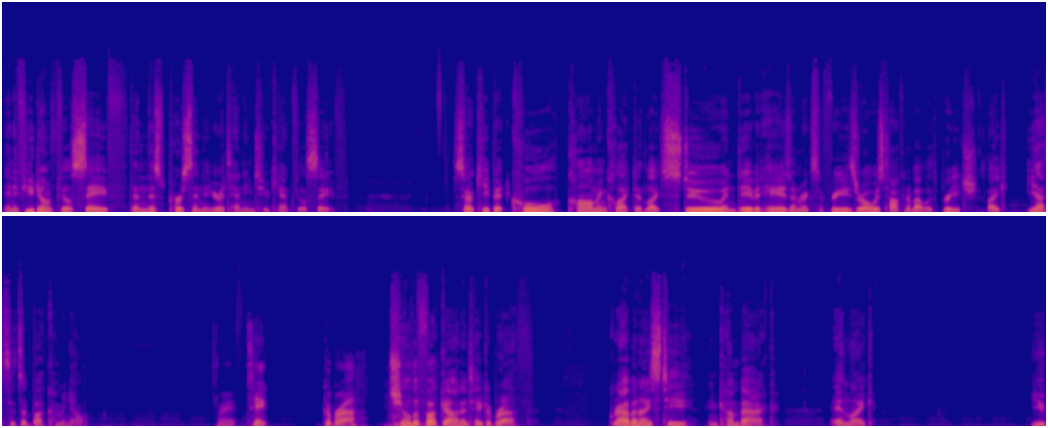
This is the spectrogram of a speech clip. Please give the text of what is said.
And if you don't feel safe then this person that you're attending to can't feel safe. So keep it cool calm and collected. Like stu and david hayes and Rixa Freeze are always talking about with Breech. like yes it's a buck coming out. Right. Take a breath. Chill the fuck out and take a breath grab an iced tea and come back and like you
